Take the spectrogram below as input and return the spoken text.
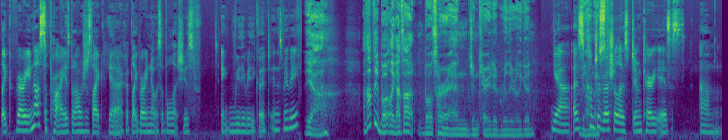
like very not surprised, but I was just like, yeah, I could like very noticeable that she was like, really really good in this movie. yeah, I thought they both like I thought both her and Jim Carrey did really really good. Yeah, as be honest. controversial as Jim Carrey is, um,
